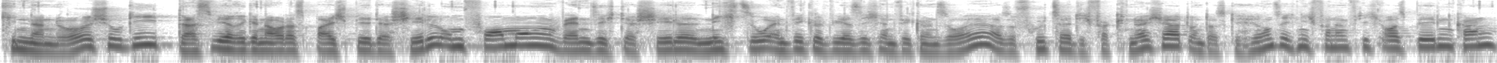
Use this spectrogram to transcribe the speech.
Kinderneurochirurgie, das wäre genau das Beispiel der Schädelumformung, wenn sich der Schädel nicht so entwickelt, wie er sich entwickeln soll, also frühzeitig verknöchert und das Gehirn sich nicht vernünftig ausbilden kann.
